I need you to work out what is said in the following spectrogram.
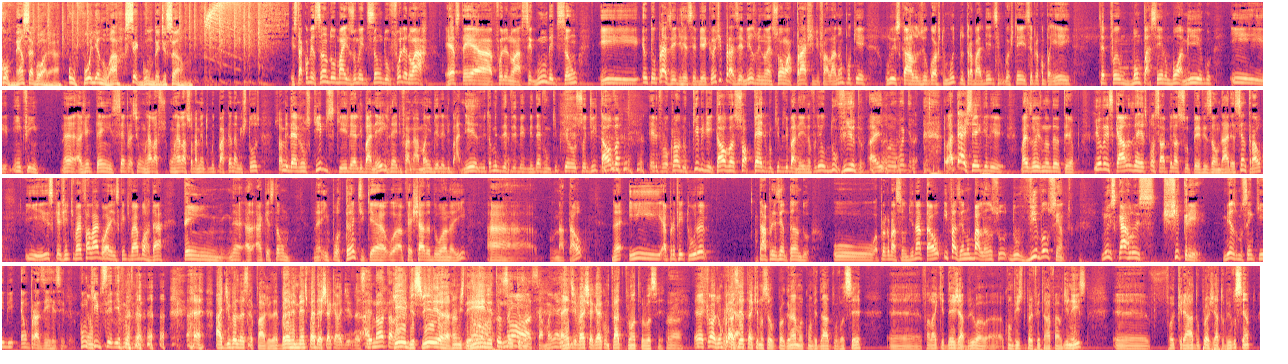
Começa agora o Folha no Ar, segunda edição. Está começando mais uma edição do Folha no Ar. Esta é a Folha no Ar, segunda edição. E eu tenho o prazer de receber aqui. Hoje, prazer mesmo, e não é só uma praxe de falar, não, porque o Luiz Carlos, eu gosto muito do trabalho dele, sempre gostei, sempre acompanhei, sempre foi um bom parceiro, um bom amigo. E, enfim, né? A gente tem sempre assim um relacionamento muito bacana, amistoso. Só me deve uns kibs, que ele é libanês, né? De família, a mãe dele é libanesa, então me deve, me deve um kibe, porque eu sou de Italva. Ele falou, Cláudio, o kibe de Italva só pede pro kibe libanês. Eu falei, eu duvido. Aí eu, vou te... eu até achei que ele. Mas hoje não deu tempo. E o Luiz Carlos é responsável pela supervisão da área central. E é isso que a gente vai falar agora, é isso que a gente vai abordar. Tem né, a, a questão né, importante, que é a, fechada do ano aí, a, o Natal, né, e a Prefeitura está apresentando o, a programação de Natal e fazendo um balanço do Viva o Centro. Luiz Carlos Chicre, mesmo sem kibe, é um prazer recebê-lo. Com é um... kibe seria muito melhor. a dívida vai ser paga, né? Brevemente para deixar que a dívida vai ser Anota kibe, esfirra, hamsterine, tudo isso que quiser. Nossa, amanhã A gente vai chegar com um prato pronto para você. Pronto. É, Cláudio, é um Obrigado. prazer estar aqui no seu programa, convidado por você. É, falar que desde abril, o convite do prefeito Rafael Diniz, é, foi criado o projeto Vivo Centro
